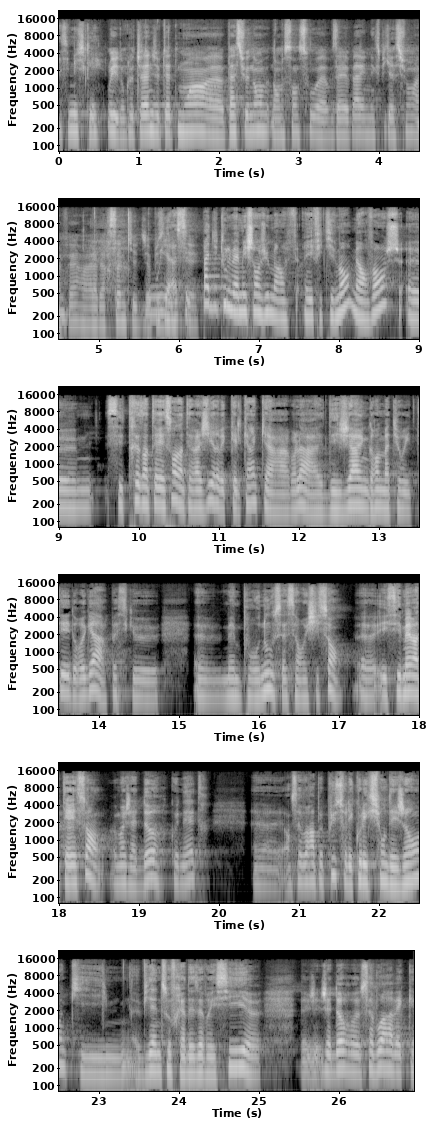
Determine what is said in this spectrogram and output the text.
assez musclé. Oui, donc le challenge est peut-être moins euh, passionnant dans le sens où euh, vous n'avez pas une explication à mm. faire à la personne qui est déjà plus Oui, c'est pas du tout le même échange humain, effectivement, mais en revanche, euh, c'est très intéressant d'interagir avec quelqu'un qui a voilà déjà une grande maturité de regard, parce que même pour nous, ça c'est enrichissant et c'est même intéressant. Moi, j'adore connaître. En savoir un peu plus sur les collections des gens qui viennent s'offrir des œuvres ici. J'adore savoir avec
